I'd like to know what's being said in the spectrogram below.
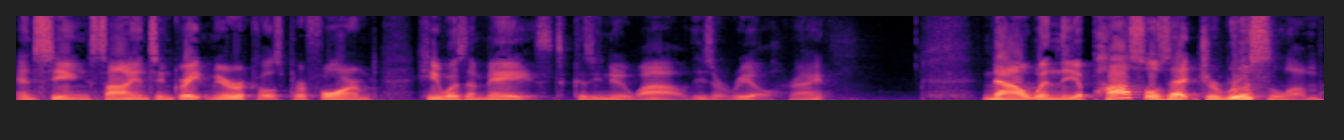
And seeing signs and great miracles performed, he was amazed because he knew, wow, these are real, right? Now, when the apostles at Jerusalem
